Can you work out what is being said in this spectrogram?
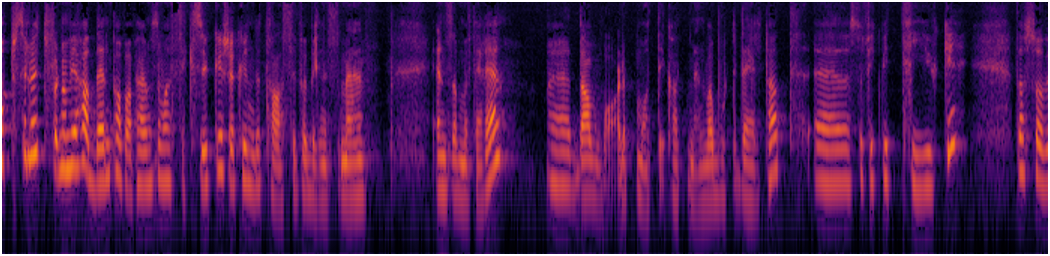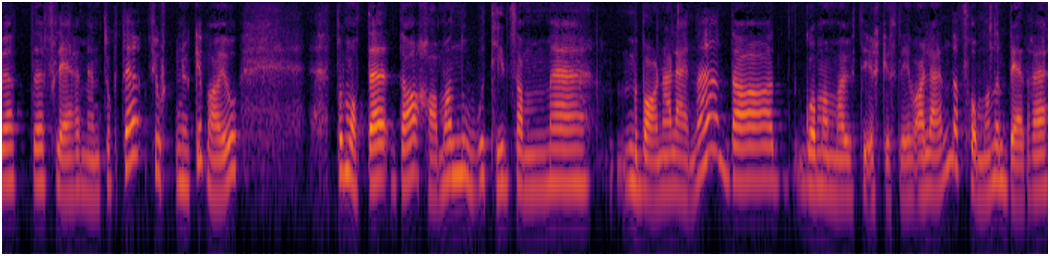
Absolutt. For når vi hadde en pappaperm som var seks uker, så kunne det tas i forbindelse med en sommerferie. Eh, da var det på en måte ikke at menn var borte i det hele tatt. Eh, så fikk vi ti uker. Da så vi at eh, flere menn tok det. 14 uker var jo på en måte, Da har man noe tid sammen med, med barna alene. Da går mamma ut i yrkeslivet alene. Da får man en bedre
